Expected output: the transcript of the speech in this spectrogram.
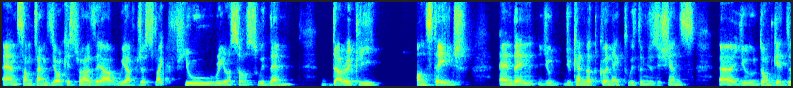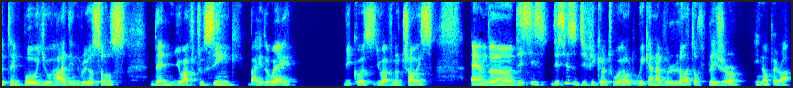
and sometimes the orchestra they are we have just like few rehearsals with them directly on stage. And then you you cannot connect with the musicians. Uh, you don't get the tempo you had in rehearsals. Then you have to sing by the way because you have no choice. And uh, this is this is a difficult world. We can have a lot of pleasure in opera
